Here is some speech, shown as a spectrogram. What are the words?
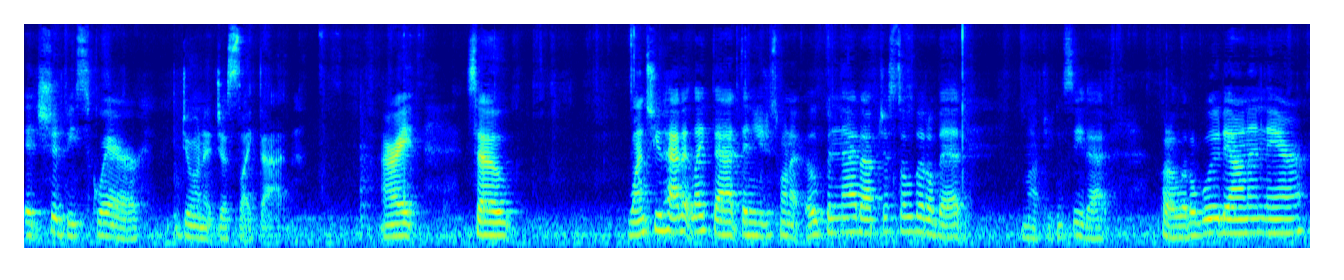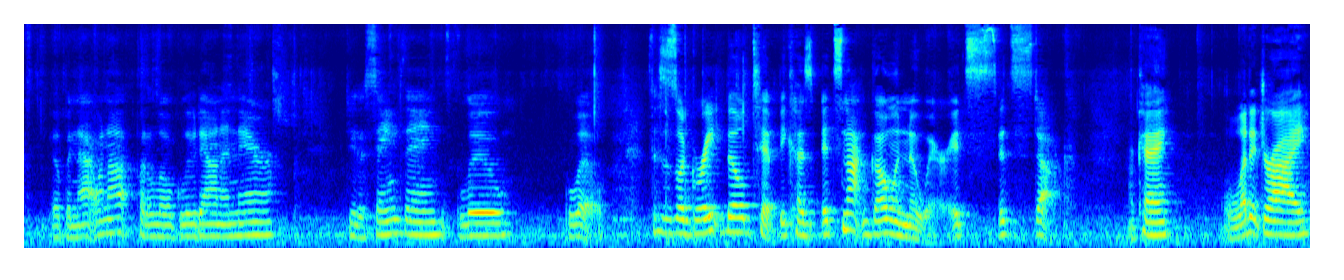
it should be square doing it just like that. All right, so once you have it like that, then you just want to open that up just a little bit. I don't know if you can see that put a little glue down in there, open that one up, put a little glue down in there, do the same thing, glue, glue. This is a great build tip because it's not going nowhere. It's it's stuck. Okay? Let it dry.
